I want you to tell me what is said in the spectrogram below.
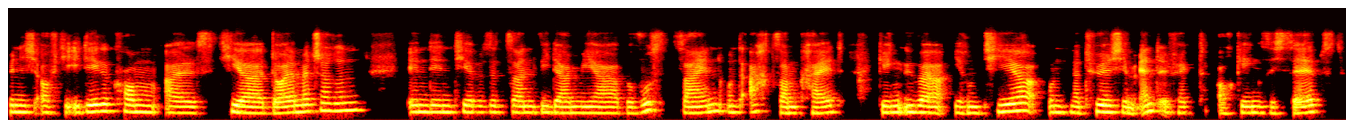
bin ich auf die Idee gekommen, als Tierdolmetscherin in den Tierbesitzern wieder mehr Bewusstsein und Achtsamkeit gegenüber ihrem Tier und natürlich im Endeffekt auch gegen sich selbst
